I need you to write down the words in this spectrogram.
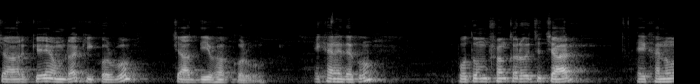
চারকে আমরা কি করব? চার দিয়ে ভাগ করব। এখানে দেখো, প্রথম সংখ্যা রয়েছে চার, এখানেও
